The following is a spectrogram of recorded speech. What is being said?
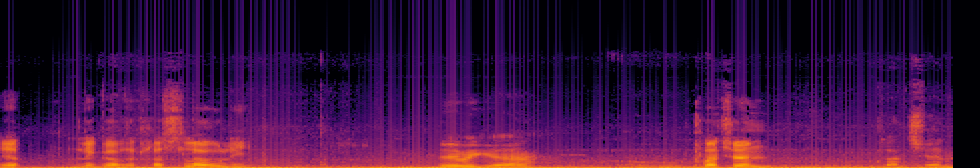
Yep. Let go of the clutch slowly. There we go. Oh. Clutch in. Clutch in.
